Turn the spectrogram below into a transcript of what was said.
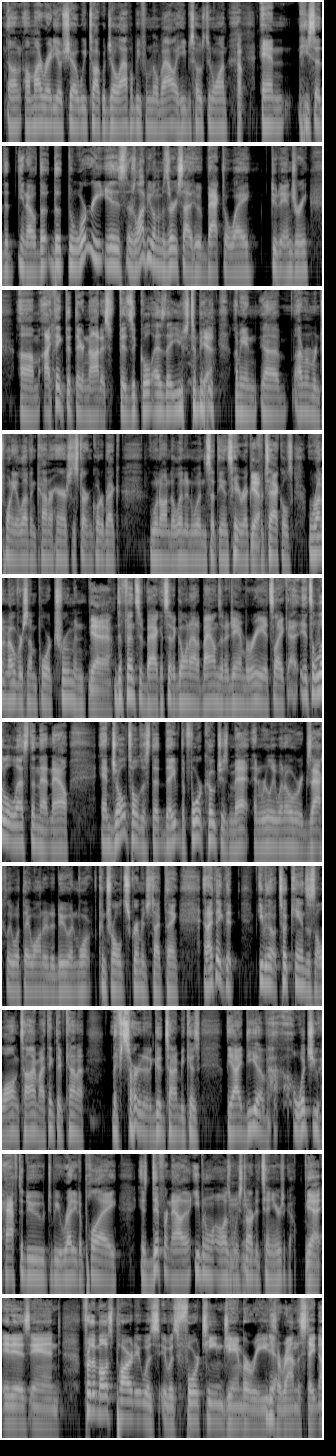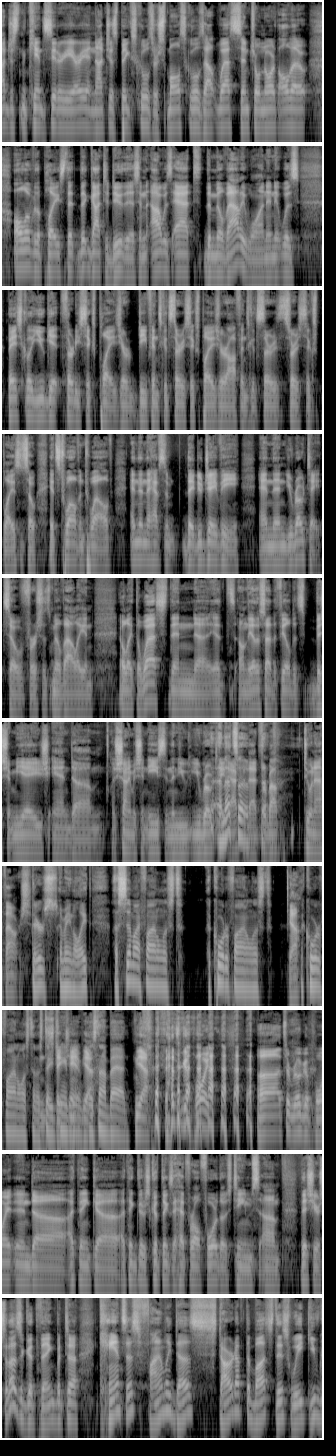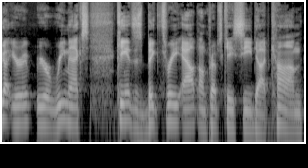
on, on my radio show we talked with Joel Applebee from Mill Valley. He was hosting one, Yep. and he said that you know the, the the worry is there's a lot of people on the Missouri side who have backed away due to injury. Um, I think that they're not as physical as they used to be. Yeah. I mean, uh, I remember in 2011, Connor Harris, the starting quarterback, went on to Lindenwood and set the NCAA record Yeah. for tackles, running over some poor Truman Yeah. defensive back instead of going out of bounds in a jamboree. It's like uh, it's a little less than that now. And Joel told us that they the four coaches met and really went over exactly what they wanted to do and more controlled scrimmage type thing. And I think that even though it took Kansas a long time, I think they've kind of they've started at a good time because the idea of how, what you have to do to be ready to play is different now than even what it was when we mm-hmm. started ten years ago. Yeah, it is, and for the most part, it was it was four team jamborees Yeah. around the state, not just in the Kansas City area, and not just big schools or small schools out west, central, north, all that, all over the place that, that got to do this. And I was at the Mill Valley one, and it was basically you get 36 plays. Your defense gets 36 plays, your offense gets 30, 36 plays, and so it's 12 and 12. And then they have some, they do JV, and then you rotate. So first it's Mill Valley and Olathe West, then uh, it's on the other side of the field it's Bishop Miege and um, Shawnee Mission East, and then you you rotate And that's after a- that for about two and a half hours. There's, I mean, a late a semifinalist, a quarterfinalist, Yeah. a quarterfinalist, and a state state champion. champ, yeah. That's not bad. Yeah, that's a good point. uh, that's a real good point, and uh, I think uh, I think there's good things ahead for all four of those teams um, this year. So that was a good thing. But uh, Kansas finally does start up the bus this week. You've got your your Remax Kansas Big Three out on PrepsKC.com.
